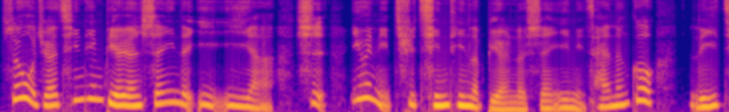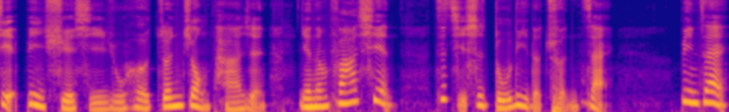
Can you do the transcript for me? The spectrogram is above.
所以我觉得倾听别人声音的意义呀，是因为你去倾听了别人的声音，你才能够理解并学习如何尊重他人，也能发现自己是独立的存在，并在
